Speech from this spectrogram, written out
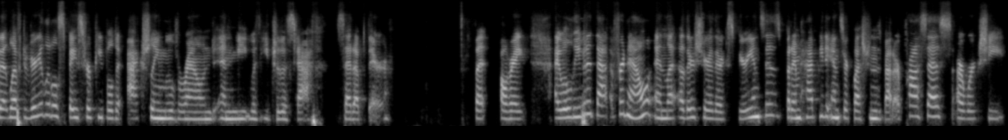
that left very little space for people to actually move around and meet with each of the staff set up there. But all right, I will leave it at that for now and let others share their experiences, but I'm happy to answer questions about our process, our worksheet,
